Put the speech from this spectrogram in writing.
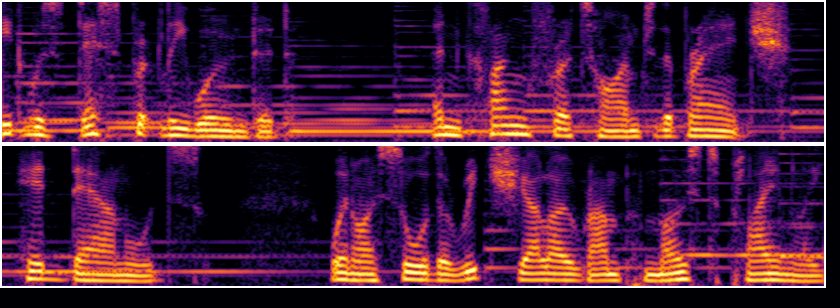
It was desperately wounded and clung for a time to the branch, head downwards, when I saw the rich yellow rump most plainly.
